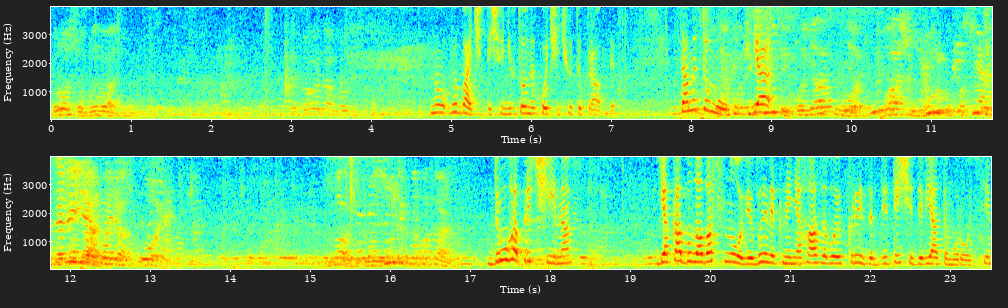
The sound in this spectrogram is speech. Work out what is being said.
Прошу, обвинувачення. Ну, ви бачите, що ніхто не хоче чути правди. Саме тому я. Чути пояснення, вашу думку по суті Це ж і є клопотання. пояснення. Будь ласка, по суті клопотання. Друга причина, яка була в основі виникнення газової кризи в 2009 році,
